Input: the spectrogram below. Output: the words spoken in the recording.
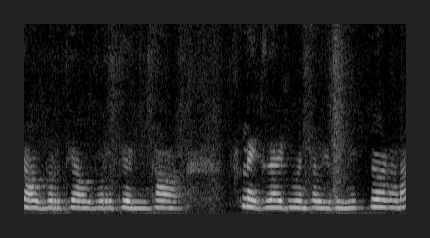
ಯಾವಾಗ ಬರುತ್ತೆ ಯಾವಾಗ ಬರುತ್ತೆ ಅಂತ ಫುಲ್ ಎಕ್ಸೈಟ್ಮೆಂಟಲ್ಲಿ ಇದ್ದೀನಿ ನೋಡೋಣ.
